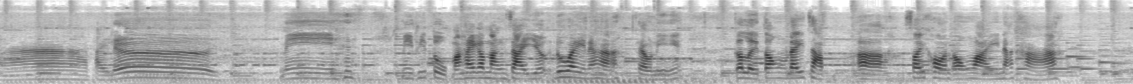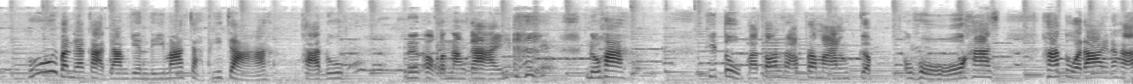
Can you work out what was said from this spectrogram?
อ่าไปเลย นี่มีพี่ตูบมาให้กำลังใจเยอะด้วยนะคะ แถวนี้ก็เลยต้องได้จับ สร้อยคอน้องไว้นะคะหูยบรรยากาศยามเย็นดีมากจ้ะพี่จ๋าพาดูเดินออกกำลังกาย ดูค่ะ พี่ตูบมาต้อนรับประมาณเกือบ โอ้โหห้าห้าตัวได้นะคะ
